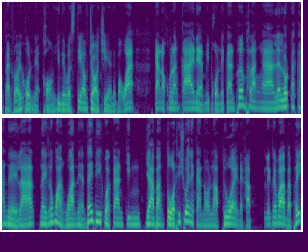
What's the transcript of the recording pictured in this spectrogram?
6,800 คนเนี่ยของ University of Georgia เนี่ยบอกว่า การออกกำลังกายเนี่ยมีผลในการเพิ่มพลังงาน และลดอาการเหนื่อยล้าในระหว่างวันเนี่ยได้ดีกว่าการกินยาบางตัวที่ช่วยในการนอนหลับด้วยนะครับเรียกได้ว่าแบบเฮ้ย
